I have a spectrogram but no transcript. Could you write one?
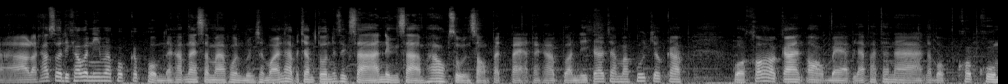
เอาละครับสวัสดีครับวันนี้มาพบกับผมนะครับนายสมาพลบุญชม้อยรหัสประจำตัวนักศึกษา 13560-288 นะครับวันนี้ก็จะมาพูดเกี่ยวกับหัวข้อการออกแบบและพัฒนาระบบควบคุม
